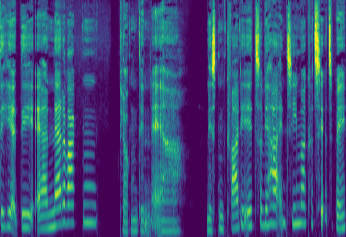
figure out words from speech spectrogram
det her, det er nattevagten. Klokken, den er næsten kvart i et, så vi har en time og kvarter tilbage.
